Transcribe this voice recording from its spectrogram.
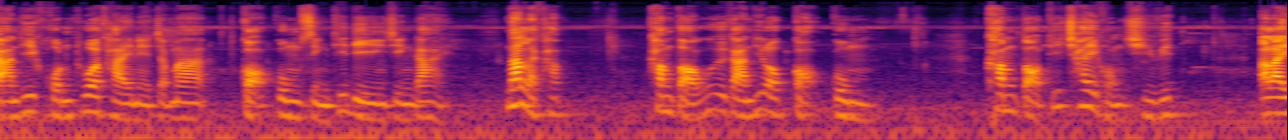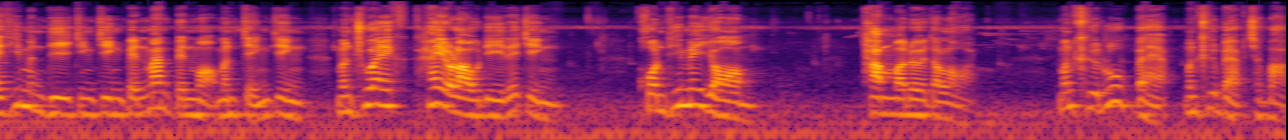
การที่คนทั่วไทยเนี่ยจะมาเกาะกลุ่มสิ่งที่ดีจริง ๆ ได้ นั่นแหละครับคำตอบก็คือการที่เราเกาะกลุ่มคำตอบที่ใช่ของชีวิต อะไรที่มันดีจริง ๆ เป็นมั่นเป็นเหมาะมันเจ๋งจริง มันช่วยให้เราดีได้จริง คนที่ไม่ยอมทำมาโดยตลอด มันคือรูปแบบมันคือแบบฉบับ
